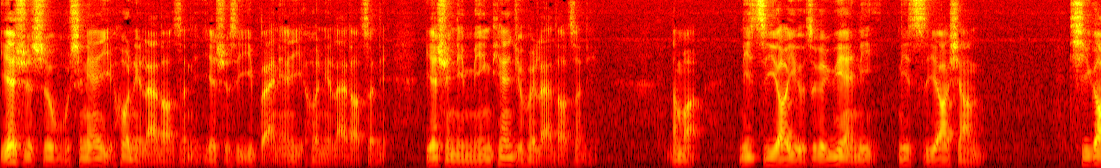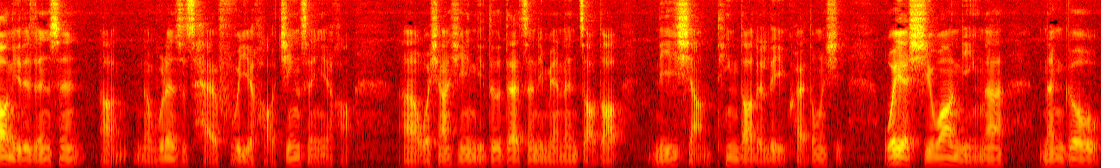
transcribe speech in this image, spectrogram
也许是五十年以后你来到这里，也许是一百年以后你来到这里，也许你明天就会来到这里。那么你只要有这个愿力，你只要想提高你的人生啊，那无论是财富也好，精神也好，啊，我相信你都在这里面能找到你想听到的那一块东西。我也希望你呢能够。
